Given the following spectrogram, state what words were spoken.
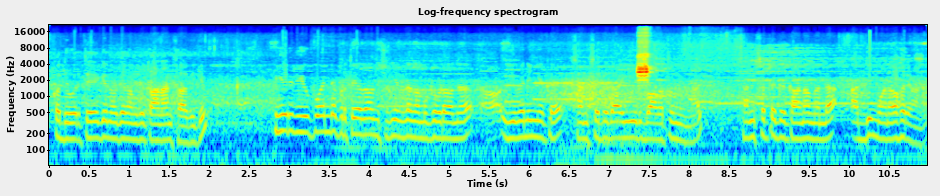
ഒക്കെ ദൂരത്തേക്ക് നോക്കി നമുക്ക് കാണാൻ സാധിക്കും. ഈ ഒരു വ്യൂ പോയിന്റെ പ്രത്യേകത എന്ന് വെച്ചിട്ടുണ്ടെങ്കിൽ നമുക്കിവിടെ വന്ന് ഈവനിങ് ഒക്കെ സൺസെറ്റ് ഈ ഒരു ഭാഗത്തു നിന്നാൽ സൺസെറ്റൊക്കെ കാണാൻ നല്ല അതിമനോഹരമാണ്.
